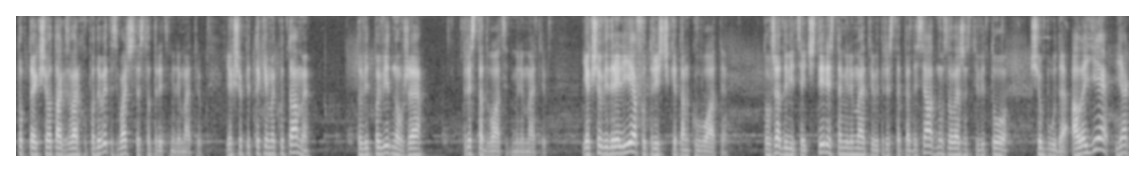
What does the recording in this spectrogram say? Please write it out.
Тобто, якщо отак зверху подивитись, бачите 130 мм. Якщо під такими кутами, то відповідно вже 320 мм. Якщо від рельєфу трішечки танкувати, то вже дивіться і 400 мм, і 350 ну в залежності від того, що буде. Але є, як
